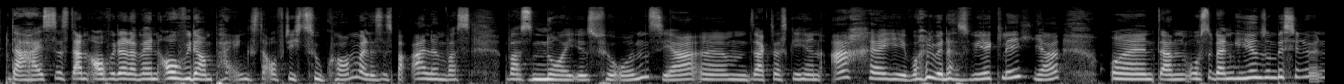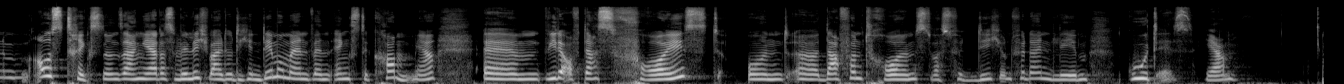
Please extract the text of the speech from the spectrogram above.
da heißt es dann auch wieder, da werden auch wieder ein paar Ängste auf dich zukommen, weil es ist bei allem, was, was neu ist für uns, ja, ähm, sagt das Gehirn, ach herrje, wollen wir das wirklich, ja, und dann musst du dein Gehirn so ein bisschen austricksen und sagen, ja, das will ich, weil du dich in dem Moment, wenn Ängste kommen, ja, ähm, wieder auf das freust und äh, davon träumst, was für dich und für dein Leben gut ist, ja.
